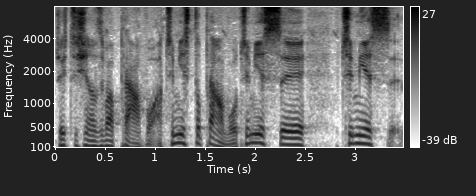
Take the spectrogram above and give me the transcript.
czegoś, co się nazywa prawo. A czym jest to prawo? Czym jest, y, czym jest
